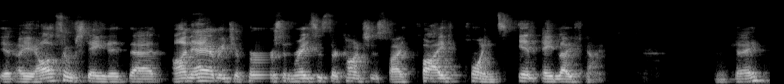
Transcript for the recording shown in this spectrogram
he also stated that on average, a person raises their consciousness by five points in a lifetime. Okay.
